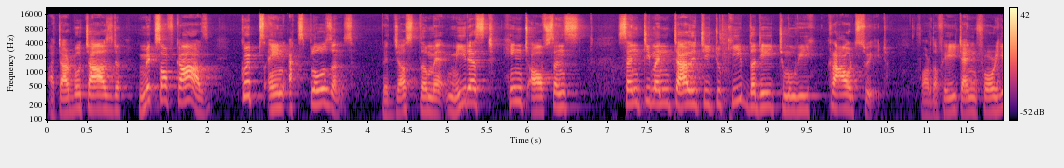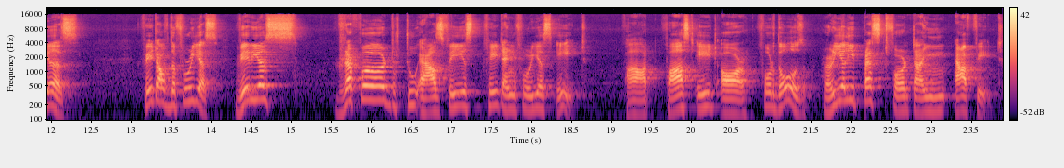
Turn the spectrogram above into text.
A turbocharged mix of cars, quips and explosions, with just the merest hint of sentimentality to keep the date movie crowd sweet. For the Fate and Furious, Fate of the Furious, various referred to as Fate and Furious 8, Part Fast 8 or for those really pressed for time F8.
